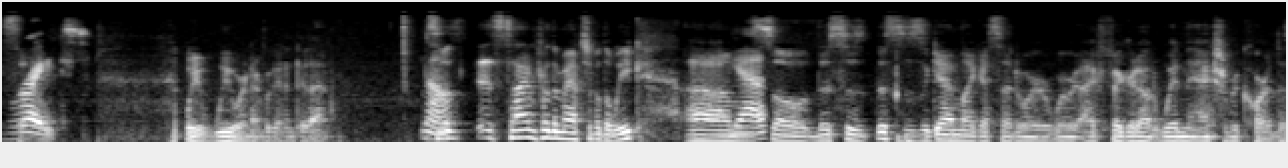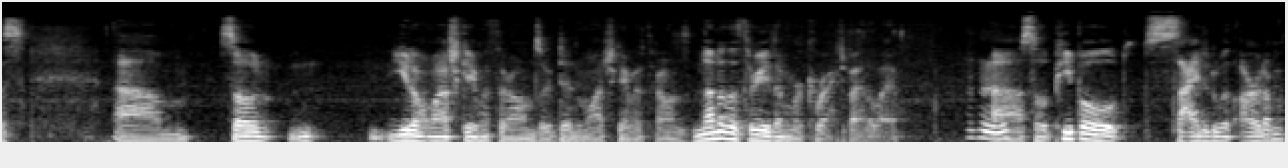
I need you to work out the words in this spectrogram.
So, Right. We we were never going to do that. No. So it's, it's time for the matchup of the week. Um, Yes. So this is this is again like I said where where I figured out when they actually record this. Um, so you don't watch Game of Thrones or didn't watch Game of Thrones. None of the three of them were correct, by the way. Mm-hmm. Uh, so people sided with Artem.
